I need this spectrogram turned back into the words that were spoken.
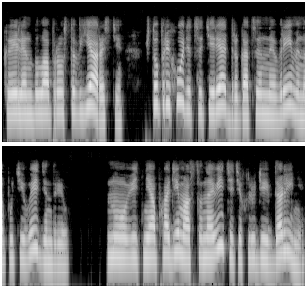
Кэлен была просто в ярости, что приходится терять драгоценное время на пути в Эйдендрил, но ведь необходимо остановить этих людей в долине.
